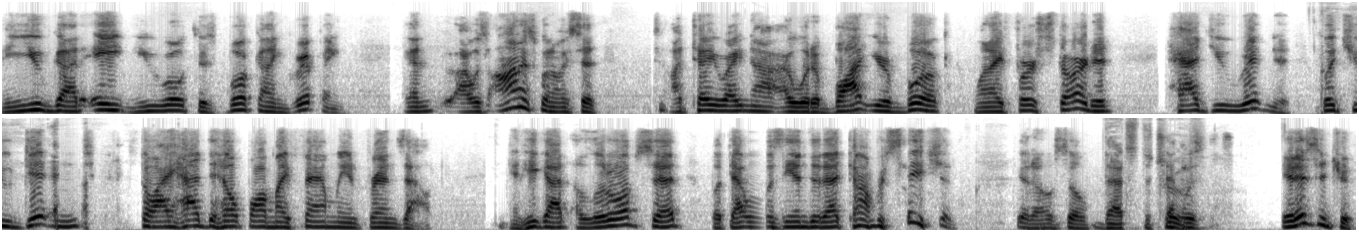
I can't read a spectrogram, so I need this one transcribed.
and you've got eight, and you wrote this book on gripping." And I was honest with him. I said, "I tell you right now, I would have bought your book when I first started, had you written it, but you didn't." so I had to help all my family and friends out. And he got a little upset, but that was the end of that conversation. You know, so that's the truth. Was, it is the truth.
